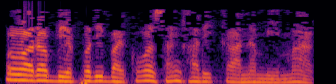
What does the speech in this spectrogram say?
เพราะว่าระเบียบปฏิบัติของพระสังฆาริการมีมาก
